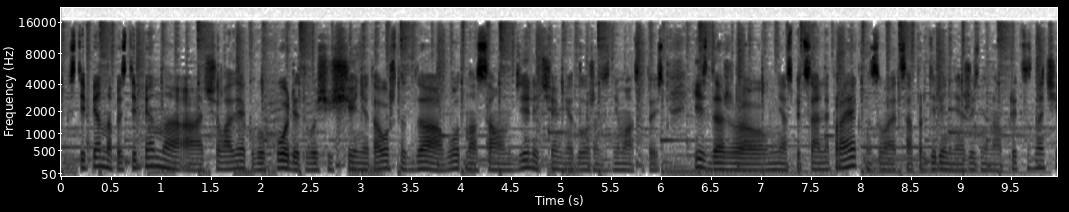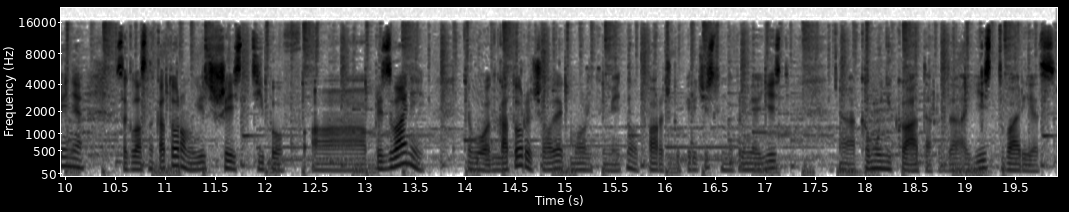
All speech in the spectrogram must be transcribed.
постепенно-постепенно а, человек выходит в ощущение того, что да, вот на самом деле, чем я должен заниматься. То есть есть даже у меня специальный проект, называется «Определение жизненного предназначения», согласно которому есть шесть типов а, призваний, вот, Мгм. который человек может иметь. Ну, вот парочку перечислим. Например, есть а, коммуникатор, да, есть творец,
